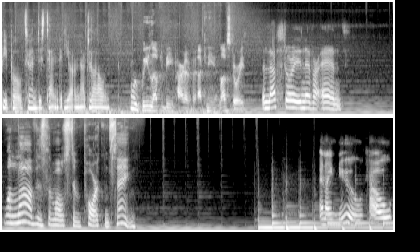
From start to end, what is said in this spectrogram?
people to understand that you're not alone. Well, we love to be part of a Canadian love story. The love story never ends. Well, love is the most important thing. And I knew how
